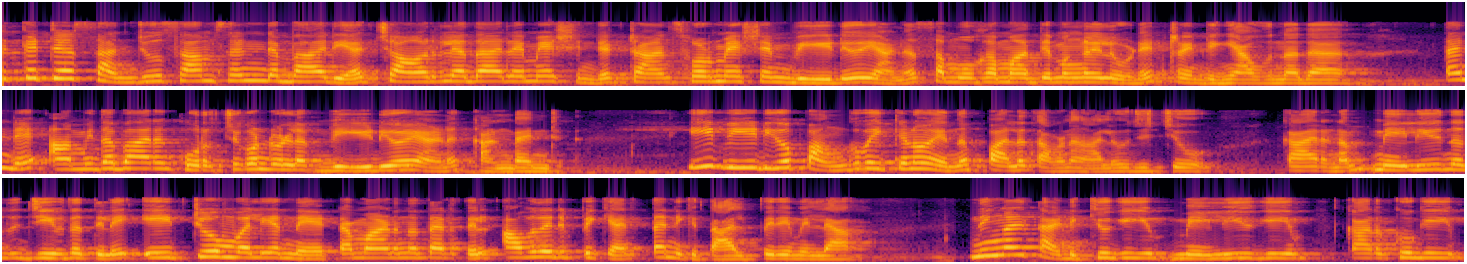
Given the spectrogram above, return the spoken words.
ക്രിക്കറ്റർ സഞ്ജു സാംസണിന്റെ ഭാര്യ ചാരുലത രമേശിന്റെ ട്രാൻസ്ഫോർമേഷൻ വീഡിയോയാണ് സമൂഹ മാധ്യമങ്ങളിലൂടെ ട്രെൻഡിങ് ആവുന്നത്. തന്റെ അമിതഭാരം കുറച്ചുകൊണ്ടുള്ള വീഡിയോയാണ് കണ്ടന്റ് ഈ വീഡിയോ പങ്കുവയ്ക്കണോ എന്ന് പലതവണ ആലോചിച്ചു. കാരണം മെലിയുന്നത് ജീവിതത്തിലെ ഏറ്റവും വലിയ നേട്ടമാണെന്ന തരത്തിൽ അവതരിപ്പിക്കാൻ തനിക്ക് താല്പര്യമില്ല. നിങ്ങൾ തടിക്കുകയും മെലിയുകയും കറുക്കുകയും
